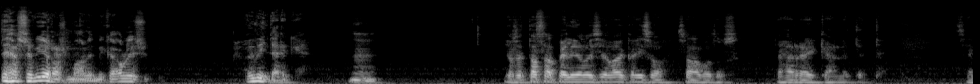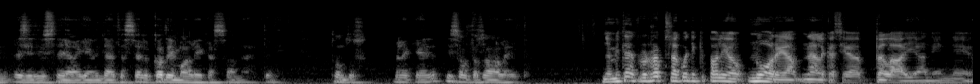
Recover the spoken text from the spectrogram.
tehdä se vierasmaali, mikä olisi hyvin tärkeä. Mm. Jos se tasapeli olisi jo aika iso saavutus tähän reikään nyt, että sen esitysten jälkeen, mitä tässä kotimaan liikassa on nähty, niin tuntuisi melkein isolta saalilta. No mitä, Rapsilla on kuitenkin paljon nuoria nälkäisiä pelaajia, niin, niin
